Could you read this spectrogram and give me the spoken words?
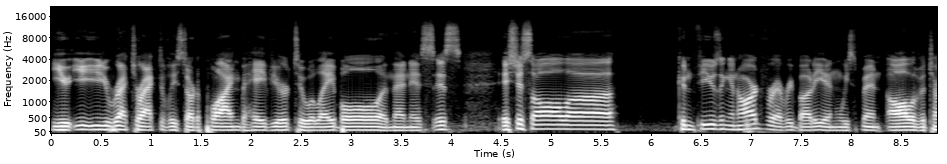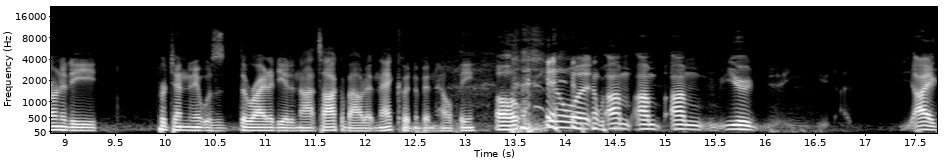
you, you you retroactively start applying behavior to a label, and then it's it's it's just all uh, confusing and hard for everybody. And we spent all of eternity pretending it was the right idea to not talk about it, and that couldn't have been healthy. Oh, you know what? I'm, I'm, I'm. You're. I,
